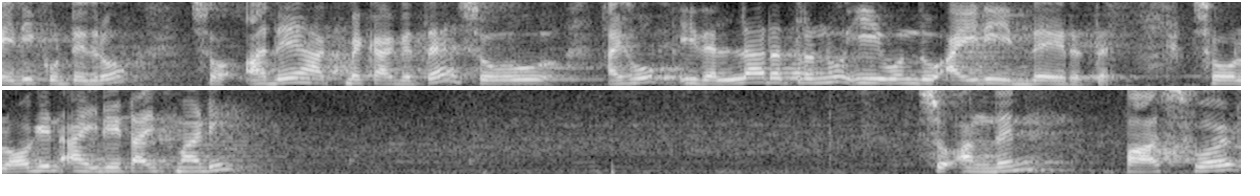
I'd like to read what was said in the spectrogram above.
ಐ ಡಿ ಕೊಟ್ಟಿದ್ರು ಸೊ ಅದೇ ಹಾಕಬೇಕಾಗುತ್ತೆ. ಸೊ ಐ ಹೋಪ್ ಇದೆಲ್ಲರ ಹತ್ರನೂ ಈ ಒಂದು ಐ ಡಿ ಇದ್ದೇ ಇರುತ್ತೆ. So login I D type ಮಾಡಿ so and then password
